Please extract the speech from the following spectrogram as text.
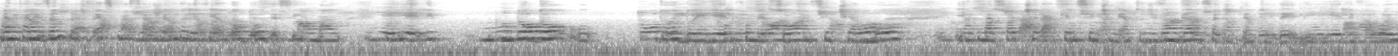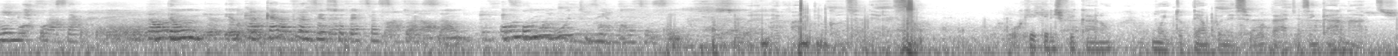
mentalizando que eu estivesse massageando, aliviando a dor desse irmão. E ele mudou tudo e ele começou a sentir amor e começou a tirar aquele sentimento de vingança de dentro dele. E ele falou: Eu vou me esforçar. Então, eu, eu quero trazer sobre essa situação, porque foram muitos irmãos assim. Isso é levado em consideração. Por que, que eles ficaram muito tempo nesse lugar desencarnados?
